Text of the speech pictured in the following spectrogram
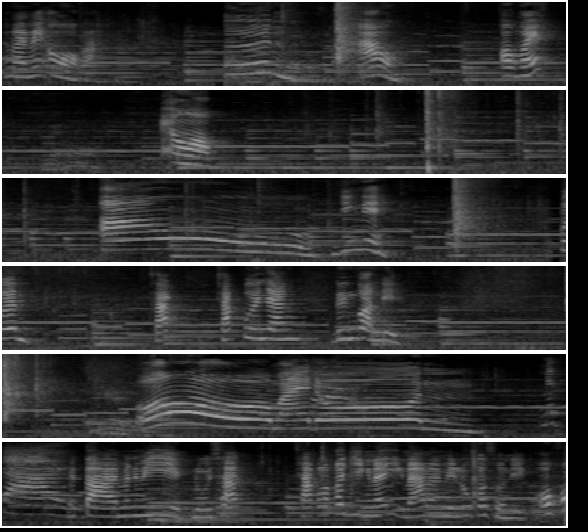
ทำไมไม่ออกอะปืนเอ้า ออกไหม ไม่ออก น ชัก ชักปืนยัง ดึงก่อนดิ โอ้ ไม่โดน ไม่ตาย ไม่ตาย มันมีอีก หนูชัก ชักแล้วก็ยิงได้อีกนะ มันมีลูกกระสุนอีก โอ้โห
